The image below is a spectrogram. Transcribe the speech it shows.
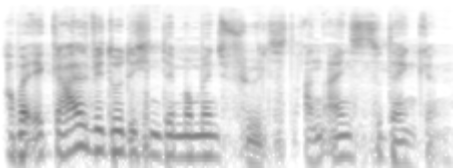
Aber egal wie du dich in dem Moment fühlst, an eins zu denken,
